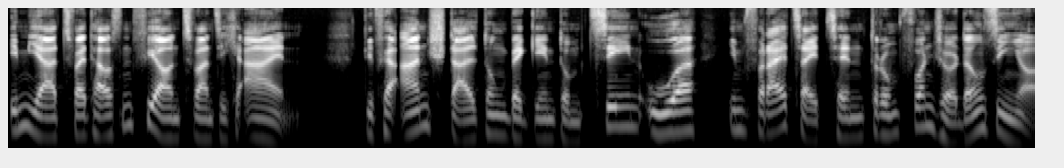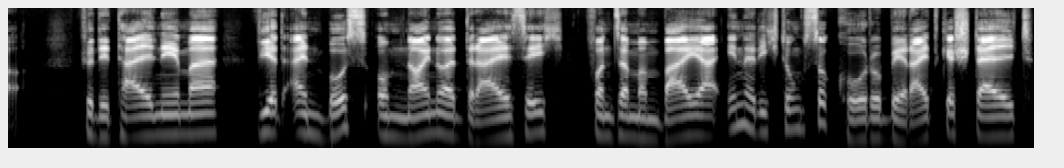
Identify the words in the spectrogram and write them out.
im Jahr 2024 ein. Die Veranstaltung beginnt um 10 Uhr im Freizeitzentrum von Jordãozinho. Für die Teilnehmer wird ein Bus um 9.30 Uhr von Samambaia in Richtung Socorro bereitgestellt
